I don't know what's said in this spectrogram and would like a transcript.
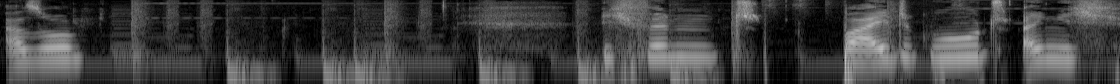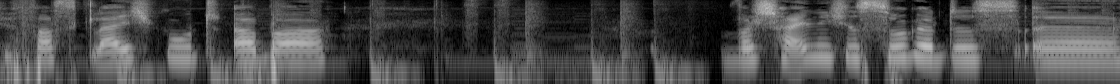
Also, ich finde beide gut, eigentlich fast gleich gut, aber wahrscheinlich ist sogar das, äh,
